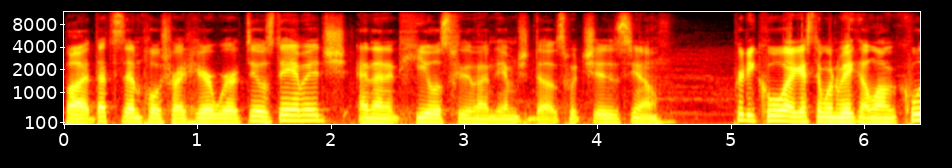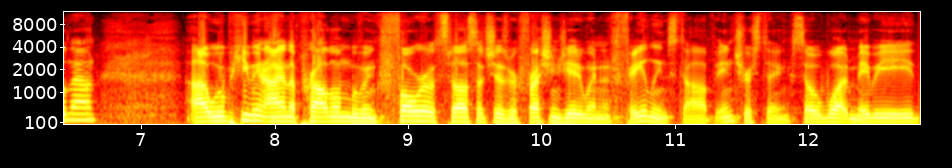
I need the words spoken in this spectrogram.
but that's Zen Pulse right here, where it deals damage and then it heals for the amount of damage it does, which is you know pretty cool. I guess they want to make it a longer cooldown. Uh, we'll be keeping an eye on the problem moving forward with spells such as Refreshing Jade Wind and Faeline Stomp. Interesting. So what? Maybe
